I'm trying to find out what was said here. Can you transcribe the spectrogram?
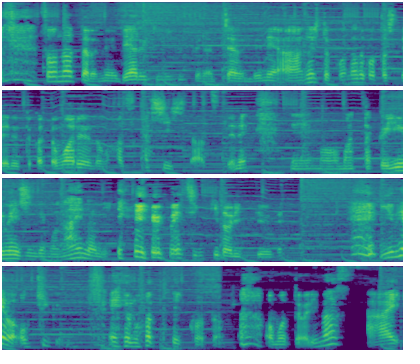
そうなったらね、出歩きにくくなっちゃうんでね、ああの人こんなことしてるとかって思われるのも恥ずかしいしな、つってね。ねもう全く有名人でもないのに、有名人気取りっていうね。夢は大きくね、え持っていこうと思っております。はい。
